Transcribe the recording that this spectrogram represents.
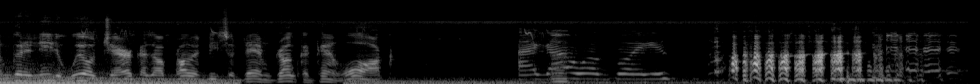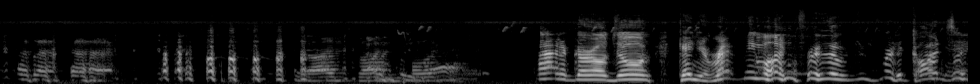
I'm gonna need a wheelchair because I'll probably be so damn drunk I can't walk. I got one for you. Nice, nice, boy. Atta girl, Jules, can you rent me one for the for the concert?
